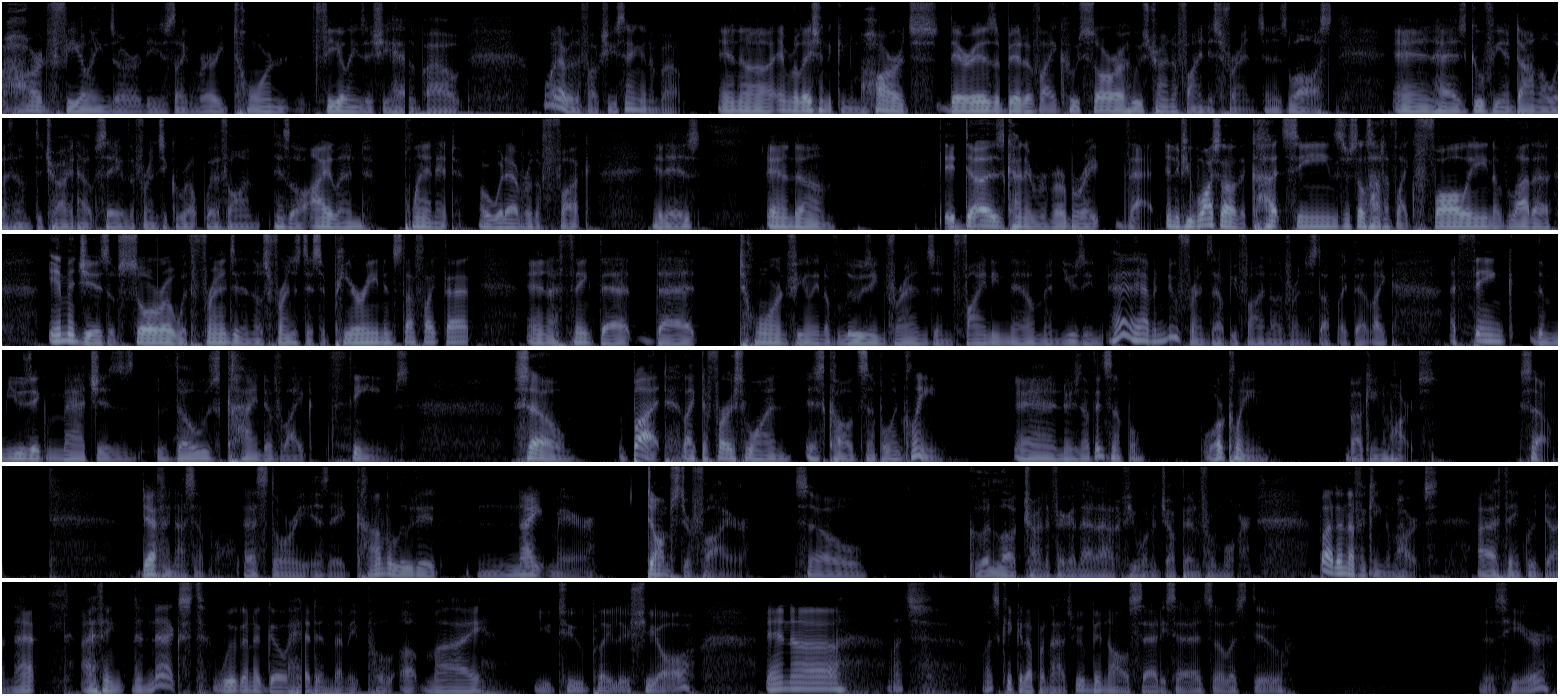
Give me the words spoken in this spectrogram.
hard feelings or these like very torn feelings that she has about whatever the fuck she's singing about. And uh, in relation to Kingdom Hearts, there is a bit of like who's Sora who's trying to find his friends and is lost and has Goofy and Donald with him to try and help save the friends he grew up with on his little island, planet, or whatever the fuck it is. And um, it does kind of reverberate that. And if you watch a lot of the cut scenes, there's a lot of like falling, of a lot of images of Sora with friends and then those friends disappearing and stuff like that. And I think that that torn feeling of losing friends and finding them and using hey, having new friends to help you find other friends and stuff like that. Like I think the music matches those kind of like themes. So but like the first one is called Simple and Clean. And there's nothing simple or clean about Kingdom Hearts. So, definitely not simple. That story is a convoluted nightmare, dumpster fire. So, good luck trying to figure that out if you want to jump in for more. But enough of Kingdom Hearts. I think we've done that. I think the next we're gonna go ahead and let me pull up my YouTube playlist here, and uh, let's let's kick it up a notch. We've been all saddy sad, so let's do this here.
